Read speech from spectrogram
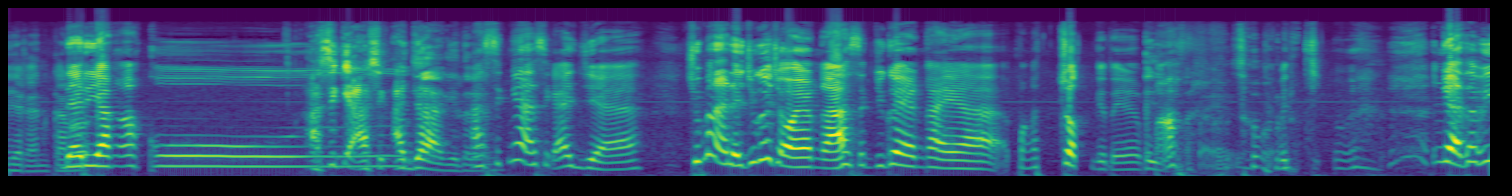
Iya kan? Kalau dari yang aku asik ya asik aja gitu kan. asiknya asik aja cuman ada juga cowok yang gak asik juga yang kayak pengecut gitu ya Iya. maaf ya, benci enggak tapi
